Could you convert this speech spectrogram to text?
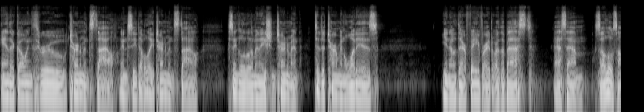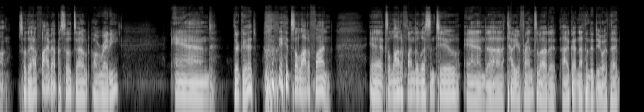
and they're going through tournament style, NCAA tournament style, single elimination tournament to determine what is, you know, their favorite or the best SM solo song. So they have five episodes out already, and they're good. it's a lot of fun. It's a lot of fun to listen to and uh, tell your friends about it. I've got nothing to do with it,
